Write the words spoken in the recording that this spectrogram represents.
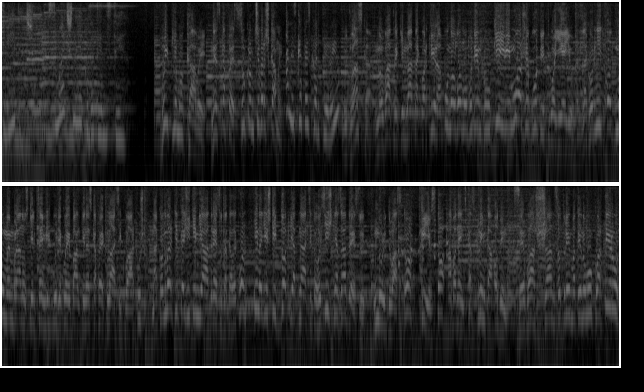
Світоч смачно, як у дитинстві. Вип'ємо кави. Не з кафе з цукром чи вершками. А не з кафе з квартирою? Будь ласка, нова трикімнатна квартира у новому будинку у Києві може бути твоєю. Загорніть одну мембрану з кільцем від будь-якої банки Нескафе Класік в аркуш. На конверті вкажіть ім'я, адресу та телефон і надішліть до 15 січня за адресою 02100 Київ 100 абонентська скринька 1. Це ваш шанс отримати нову квартиру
